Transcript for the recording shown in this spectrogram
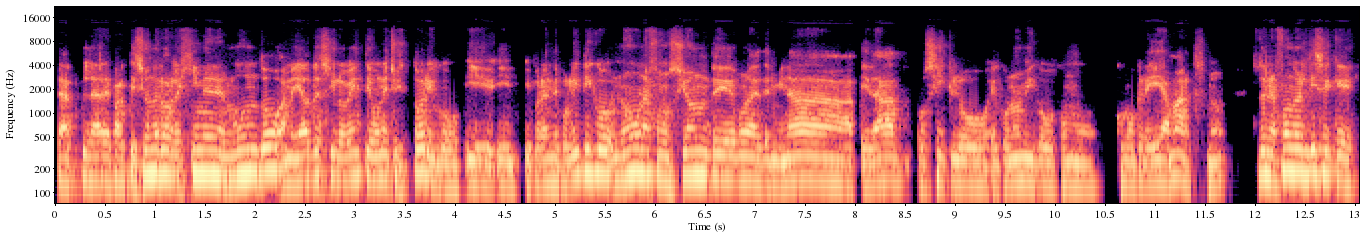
la, la, repartición de los regímenes en el mundo a mediados del siglo XX es un hecho histórico y, y, y por ende político, no una función de una determinada edad o ciclo económico como, como creía Marx, ¿no? Entonces, en el fondo, él dice que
